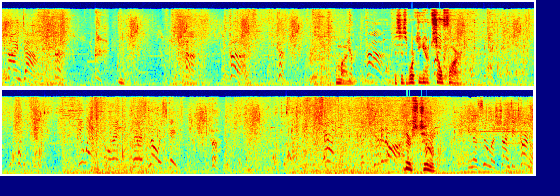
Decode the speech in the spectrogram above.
Shine down. Come on. This is working out so far. There's two. Inazuma shines eternal.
